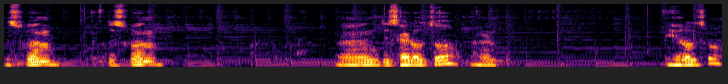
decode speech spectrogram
This one this one and this side also and here also.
